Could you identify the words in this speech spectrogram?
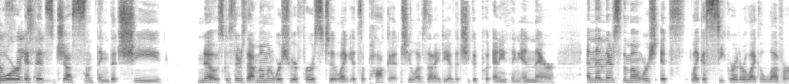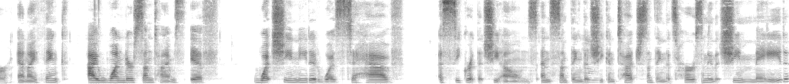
or if it's just something that she knows because there's that moment where she refers to like it's a pocket. She loves that idea that she could put anything in there. And then there's the moment where it's like a secret or like a lever and i think i wonder sometimes if what she needed was to have a secret that she owns and something that she can touch something that's her something that she made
